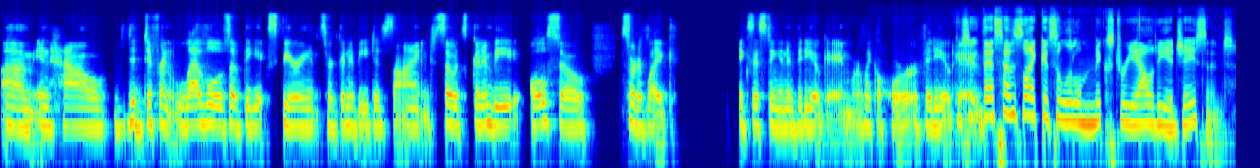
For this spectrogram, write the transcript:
um, in how the different levels of the experience are going to be designed. So it's going to be also sort of like existing in a video game or like a horror video game. So that sounds like it's a little mixed reality adjacent.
